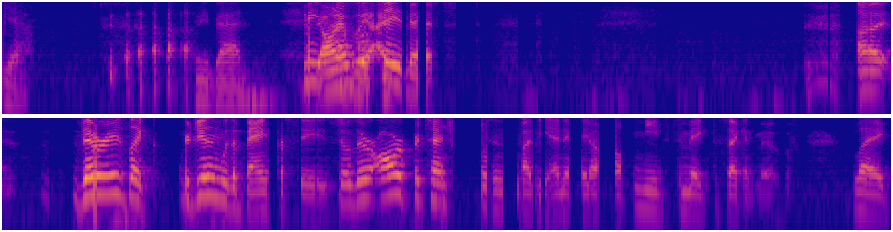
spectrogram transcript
Yeah, it'd be bad. I mean, Honestly, I will I- say this. Uh, there is like we're dealing with a bankruptcy, so there are potential reasons why the NHL needs to make the second move. Like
